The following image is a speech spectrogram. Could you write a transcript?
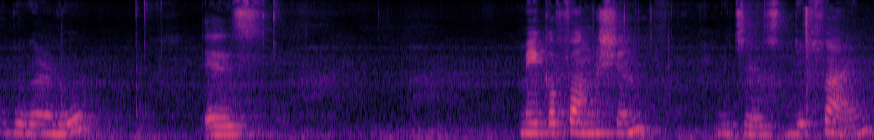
what we're going to do is make a function which is define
